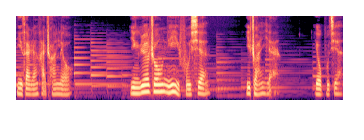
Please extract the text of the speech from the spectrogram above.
你在人海川流，隐约中你已浮现，一转眼又不见。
